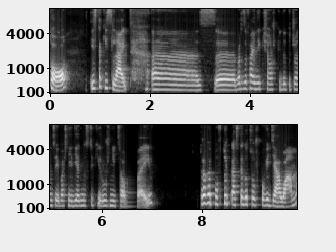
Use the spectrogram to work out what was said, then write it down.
to jest taki slajd e, z bardzo fajnej książki dotyczącej właśnie diagnostyki różnicowej. Trochę powtórka z tego, co już powiedziałam,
